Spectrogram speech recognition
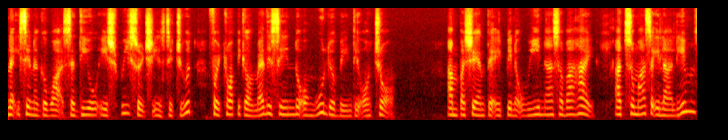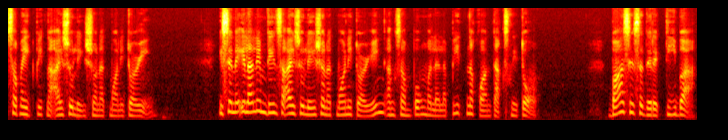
na isinagawa sa DOH Research Institute for Tropical Medicine noong Hulyo 28. Ang pasyente ay pinauwi na sa bahay at sumasa ilalim sa mahigpit na isolation at monitoring. Isinailalim din sa isolation at monitoring ang sampung malalapit na contacts nito. Base sa direktiba,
